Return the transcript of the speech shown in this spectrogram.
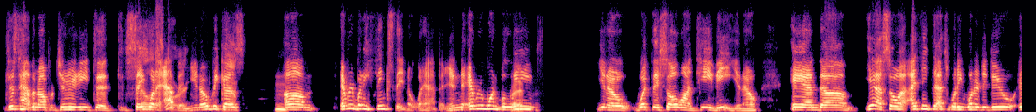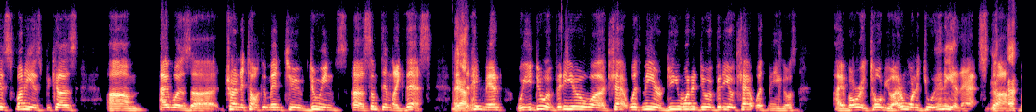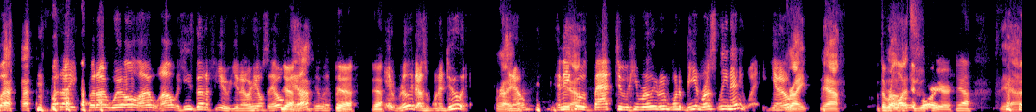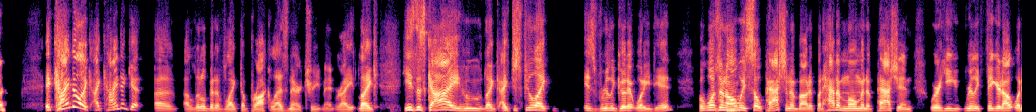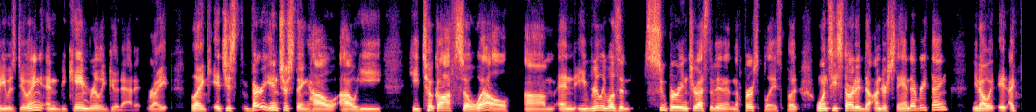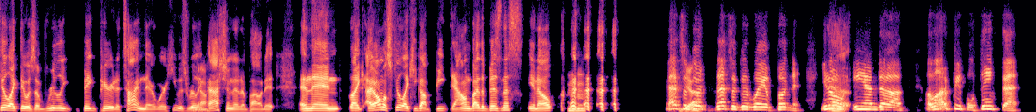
just have an opportunity to, to say Tell what a story. happened, you know, because Hmm. um, everybody thinks they know what happened, and everyone believes, you know, what they saw on TV, you know. And um, yeah, so I I think that's what he wanted to do. It's funny is because um, I was uh, trying to talk him into doing uh, something like this. I Yeah. said, "Hey, man, will you do a video uh, chat with me, or do you want to do a video chat with me?" He goes, "I've already told you I don't want to do any of that stuff, but but I but I will. I, I'll." He's done a few, you know. He'll say, "Okay, Yeah. I'll do it." but yeah. It really doesn't want to do it, right, you know. And he Yeah. goes back to he really didn't want to be in wrestling anyway, you know. right, yeah, The No, reluctant warrior. Yeah. yeah. it kind of like I kind of get a, a little bit of like the Brock Lesnar treatment, right? Like he's this guy who like I just feel like is really good at what he did, but wasn't Mhm. always so passionate about it, but had a moment of passion where he really figured out what he was doing and became really good at it, right? Like it's just very interesting how how he he took off so well um and he really wasn't super interested in it in the first place but once he started to understand everything you know it, it i feel like there was a really big period of time there where he was really Yeah. passionate about it and then like i almost feel like he got beat down by the business you know Mhm. That's a Yeah. good that's a good way of putting it. You know, and uh, a lot of people think that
